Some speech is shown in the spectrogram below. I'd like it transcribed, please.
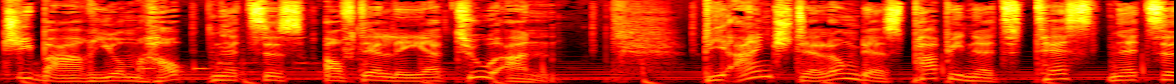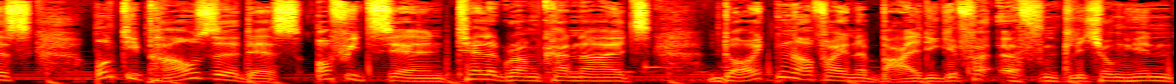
Chibarium Hauptnetzes auf der Layer 2 an. Die Einstellung des Puppynet-Testnetzes und die Pause des offiziellen Telegram-Kanals deuten auf eine baldige Veröffentlichung hin,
